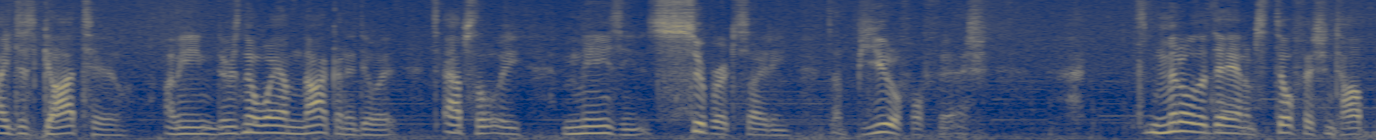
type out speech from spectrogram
I just got to. I mean, there's no way I'm not going to do it. It's absolutely amazing. It's super exciting. It's a beautiful fish. It's middle of the day and I'm still fishing top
